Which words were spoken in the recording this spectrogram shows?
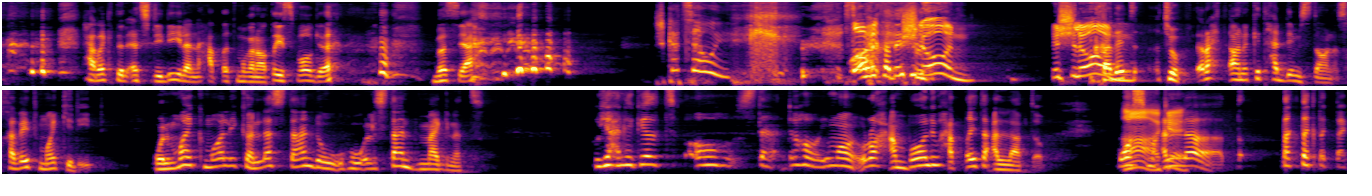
حرقت ال HDD لأن حطيت مغناطيس فوقه. بس يعني. إيش قاعد تسوي؟ صح شلون؟ شلون؟ خذيت شوف رحت أنا كنت حدي مستانس. خذيت مايك جديد. والمايك مالي كان له stand وهو ال stand magnet. ويعني قلت أوه stand هو ما راح عن بالي وحطيته على اللابتوب. واسمع. الا طق طق طق طق.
